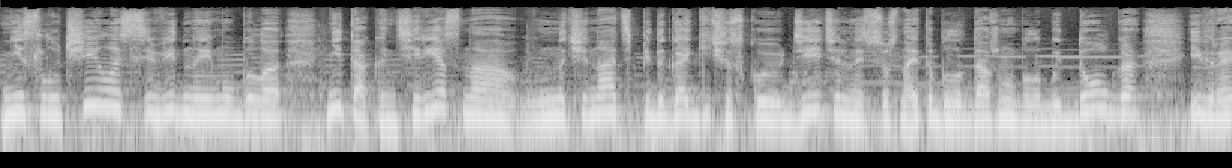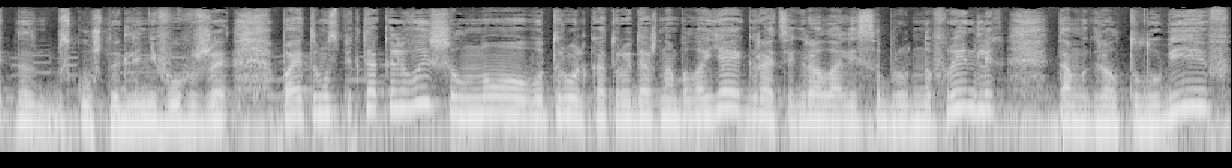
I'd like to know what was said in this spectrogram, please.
Не случилось, видно, ему было не так интересно начинать педагогическую деятельность. Собственно, это было, должно было быть долго и, вероятно, скучно для него уже. Поэтому спектакль вышел, но вот роль, которую должна была я играть, играла Алиса Брудна Френдлих. Там играл Толубеев,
